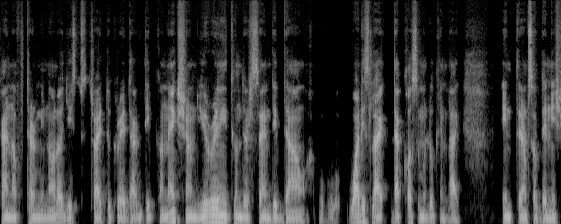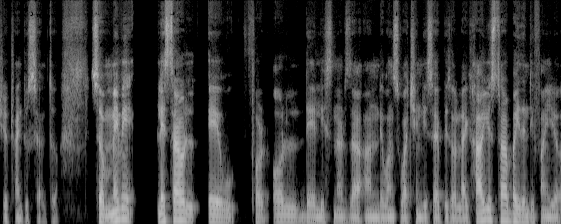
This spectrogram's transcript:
kind of terminologies to try to create that deep connection you really need to understand deep down what is like that customer looking like in terms of the niche you're trying to sell to. So maybe let's start uh, for all the listeners that and the ones watching this episode like how you start by identifying your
